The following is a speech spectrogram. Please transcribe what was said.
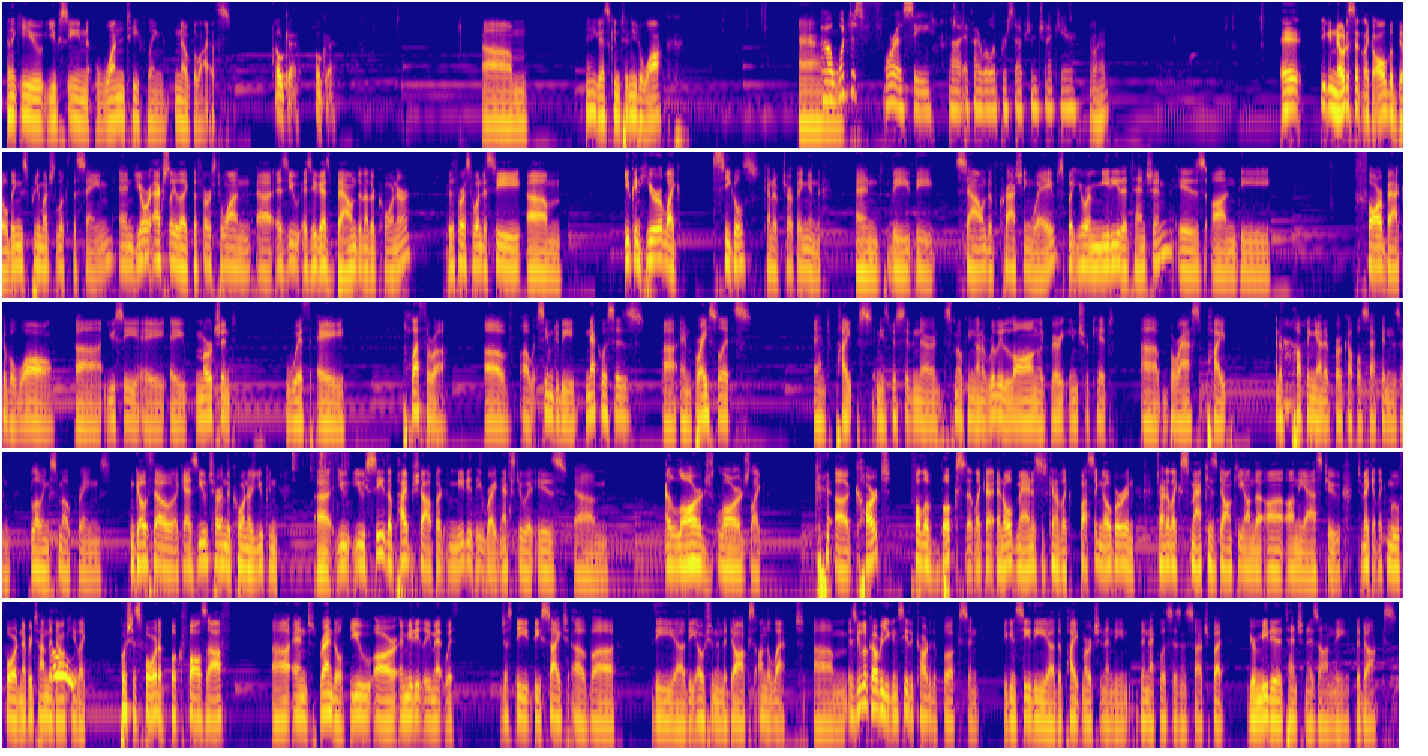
I think you you've seen one tiefling, no Goliaths. Okay, okay. Um, yeah, you guys continue to walk. And Uh, what does Forrest see? Uh, if I roll a perception check here. Go ahead. It, you can notice that like all the buildings pretty much look the same, and you're actually like the first one uh, as you as you guys bound another corner. You're the first one to see. Um, you can hear like seagulls kind of chirping and and the the sound of crashing waves, but your immediate attention is on the far back of a wall. Uh, you see a a merchant with a plethora of uh, what seem to be necklaces uh, and bracelets and pipes, and he's just sitting there smoking on a really long, like very intricate uh, brass pipe, kind of puffing at it for a couple seconds and blowing smoke rings. And Gotho, like as you turn the corner, you can uh, you you see the pipe shop, but immediately right next to it is um, a large, large like uh, cart full of books that like a, an old man is just kind of like fussing over and trying to like smack his donkey on the uh, on the ass to to make it like move forward. And every time the donkey Oh. like pushes forward, a book falls off. Uh, and Randall, you are immediately met with just the the sight of uh, the uh, the ocean and the docks on the left. Um, as you look over, you can see the cart of the books and you can see the uh, the pipe merchant and the the necklaces and such. But your immediate attention is on the the docks.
